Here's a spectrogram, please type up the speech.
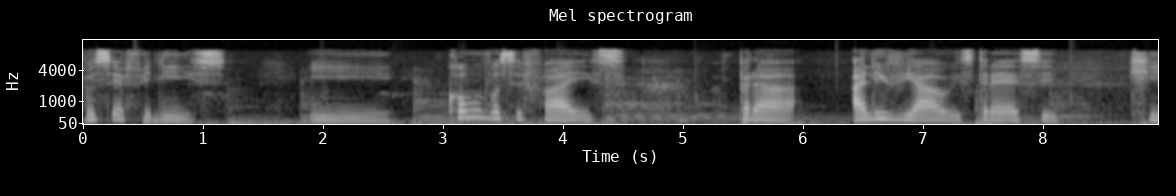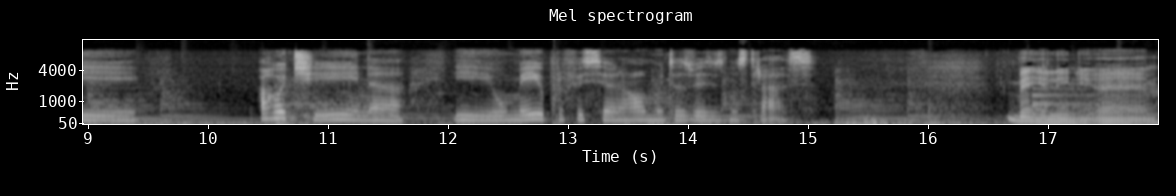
Você é feliz? E como você faz para aliviar o estresse que a rotina e o meio profissional muitas vezes nos traz? Bem, Aline, é,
